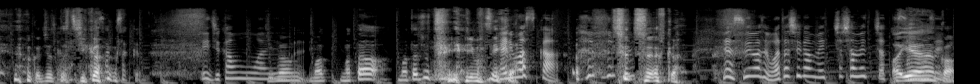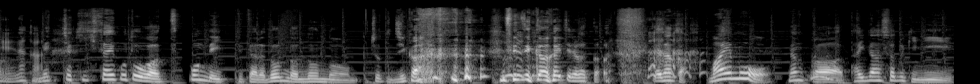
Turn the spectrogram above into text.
なんかちょっと時間サクサクえ、時間もあ時るね、間ま、また、またちょっとやりませんか？やりますか？ちょっとなんか、いや、すいません。私がめっちゃ喋っちゃって。あ、いや、なんか。なんか、めっちゃ聞きたいことが突っ込んでいってたら、どんどんどんどん、ちょっと時間、全然考えてなかった。いや、なんか、前も、なんか、対談した時に、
